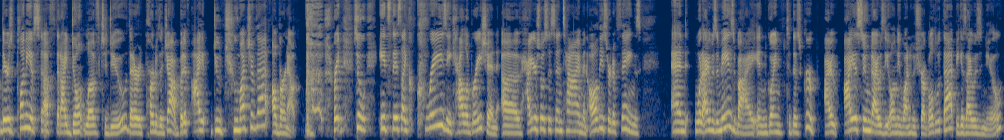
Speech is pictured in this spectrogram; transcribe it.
there's plenty of stuff that I don't love to do that are part of the job. But if I do too much of that, I'll burn out. right. So it's this like crazy calibration of how you're supposed to spend time and all these sort of things. And what I was amazed by in going to this group, I, I assumed I was the only one who struggled with that because I was new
